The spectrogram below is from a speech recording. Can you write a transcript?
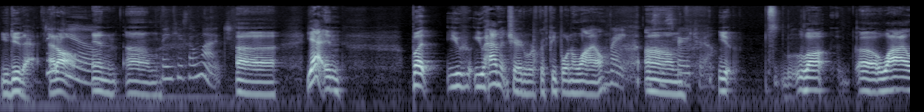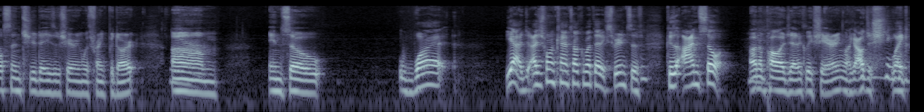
you do that Thank at all. you. And um, Thank you so much. uh, yeah, and but you you haven't shared work with people in a while Right. Um, very true. you it's lo, uh, a while since your days of sharing with Frank Bidart. Yeah. Um, and so what? Yeah, I just want to kind of talk about that experience of because I'm so unapologetically sharing. Like I'll just like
